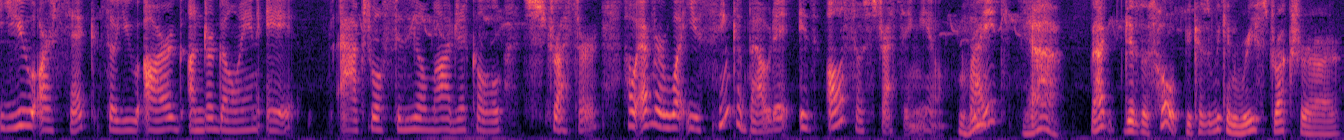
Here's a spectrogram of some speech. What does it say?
You are sick, so you are undergoing a actual physiological stressor. However, what you think about it is also stressing you, mm-hmm. right? Yeah. That gives us hope because we can restructure our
